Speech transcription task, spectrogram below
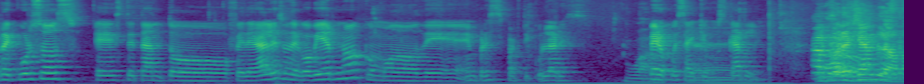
recursos este tanto federales o de gobierno como de empresas particulares. Pero pues hay que buscarle. Ah, Y por ejemplo-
